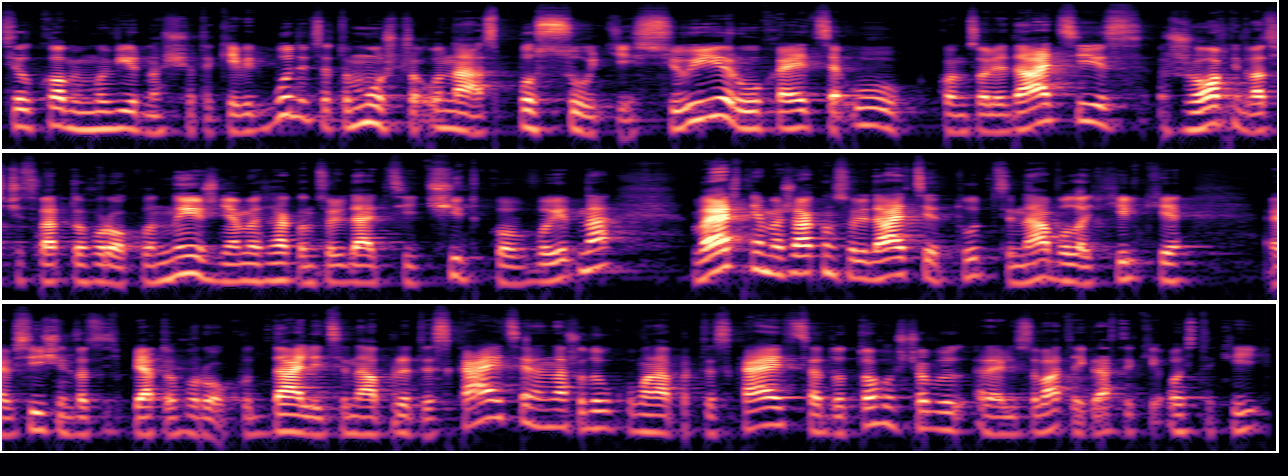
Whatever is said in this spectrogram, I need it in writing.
Цілком ймовірно, що таке відбудеться, тому що у нас по суті Сюї рухається у консолідації з жовтня 24-го року. Нижня межа консолідації чітко видна. Верхня межа консолідації тут ціна була тільки в січні 25-го року. Далі ціна притискається, на нашу думку, вона притискається до того, щоб реалізувати якраз таки ось такий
